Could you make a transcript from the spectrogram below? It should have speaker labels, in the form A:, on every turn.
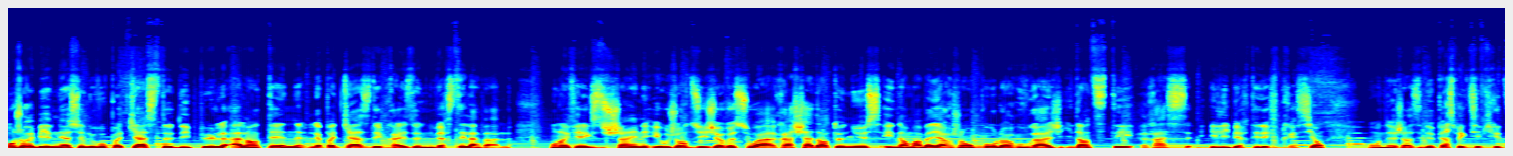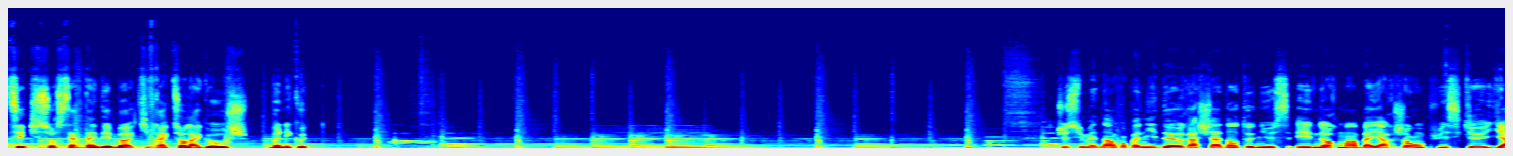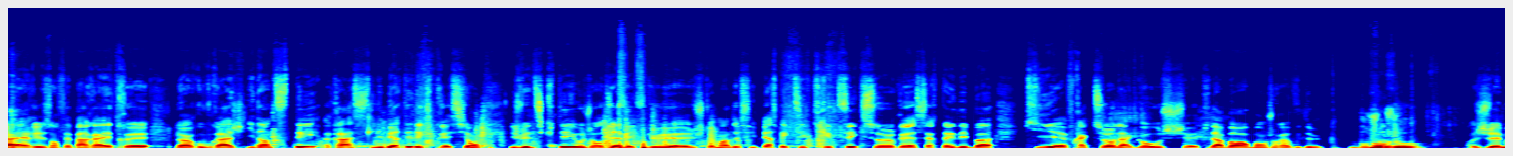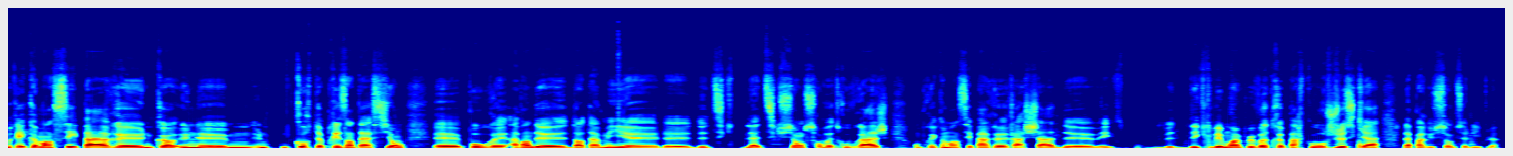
A: Bonjour et bienvenue à ce nouveau podcast des Pulls à l'antenne, le podcast des presses de l'Université Laval. Mon nom est Félix Duchesne et aujourd'hui je reçois Rachad Antonius et Normand Baillargeon pour leur ouvrage Identité, race et liberté d'expression. On a jasé de perspectives critiques sur certains débats qui fracturent la gauche. Bonne écoute. Je suis maintenant en compagnie de Rachad Antonius et Normand Baillargeon, puisque hier, ils ont fait paraître euh, leur ouvrage Identité, race, liberté d'expression. Et je vais discuter aujourd'hui avec eux, euh, justement, de ces perspectives critiques sur euh, certains débats qui fracturent la gauche. Tout d'abord, bonjour à vous deux.
B: Bonjour.
A: J'aimerais commencer par euh, une, une, une, courte présentation euh, pour euh, avant d'entamer de, de, la discussion sur votre ouvrage. On pourrait commencer par Rachad. Décrivez-moi un peu votre parcours jusqu'à la parution de ce livre-là.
